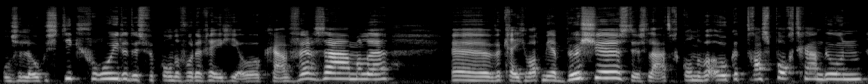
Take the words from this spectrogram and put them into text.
onze logistiek groeide, dus we konden voor de regio ook gaan verzamelen. Uh, we kregen wat meer busjes, dus later konden we ook het transport gaan doen.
